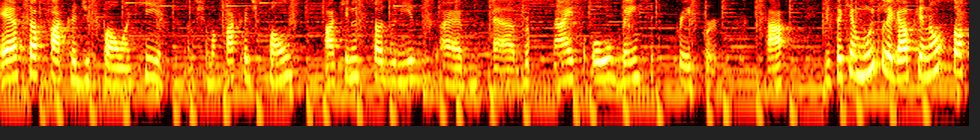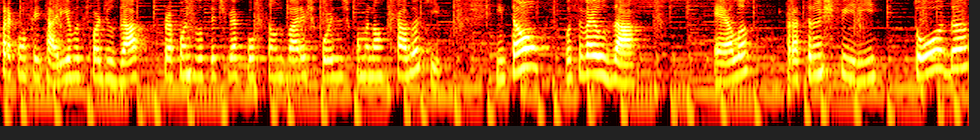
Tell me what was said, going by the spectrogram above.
essa faca de pão aqui, chama faca de pão. Aqui nos Estados Unidos é, é knife ou bent scraper, tá? Isso aqui é muito legal porque não só para confeitaria, você pode usar para quando você estiver cortando várias coisas, como é o nosso caso aqui. Então, você vai usar ela para transferir toda,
